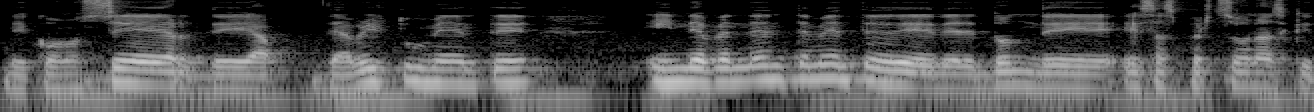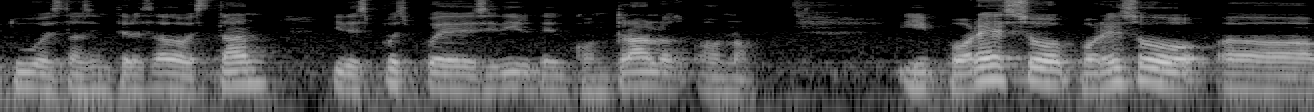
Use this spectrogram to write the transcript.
de conocer, de, de abrir tu mente, independientemente de, de donde esas personas que tú estás interesado están, y después puedes decidir de encontrarlos o no. Y por eso, por eso ah,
